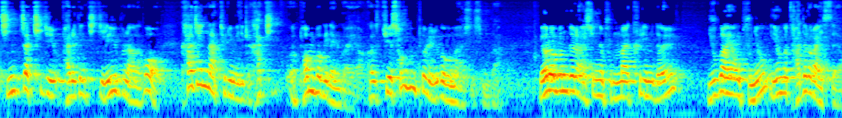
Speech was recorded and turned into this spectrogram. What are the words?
진짜 치즈 발효된 치즈 일부 나가고 카제인 나트륨이 이렇게 같이 범벅이 된 거예요. 그래서 뒤에 성분표를 읽어보면 알 수 있습니다. 여러분들 알 수 있는 분말 크림들, 육아용 분유 이런 거 다 들어가 있어요.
